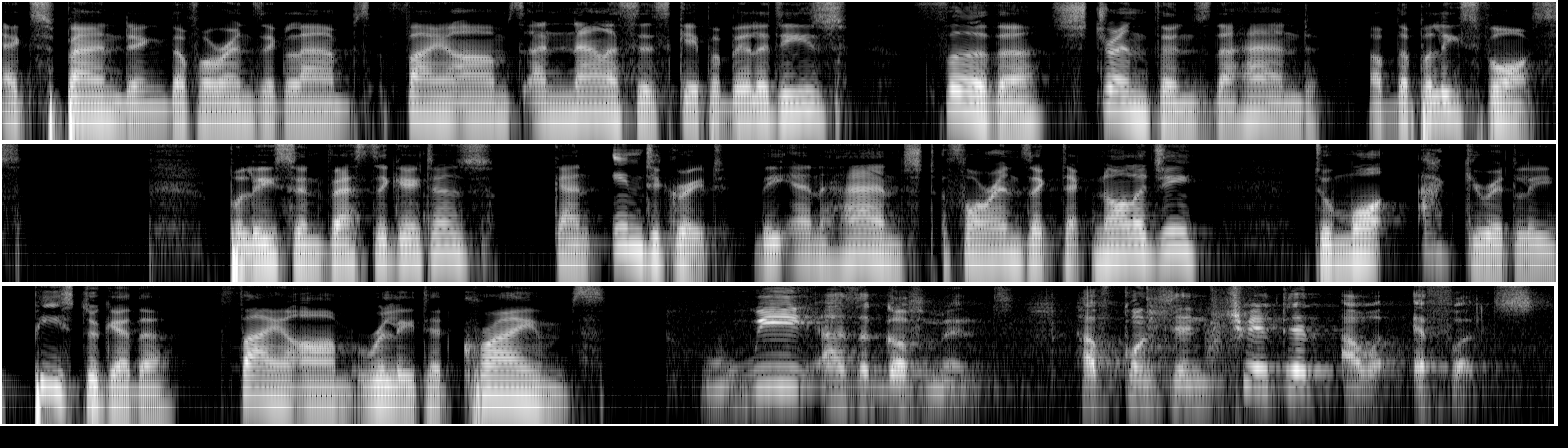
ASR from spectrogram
Expanding the forensic lab's firearms analysis capabilities further strengthens the hand of the police force. Police investigators can integrate the enhanced forensic technology to more accurately piece together firearm related crimes. We as a government have concentrated our efforts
